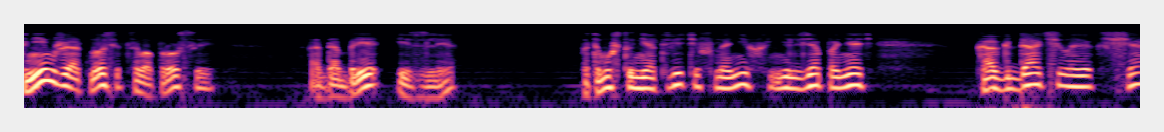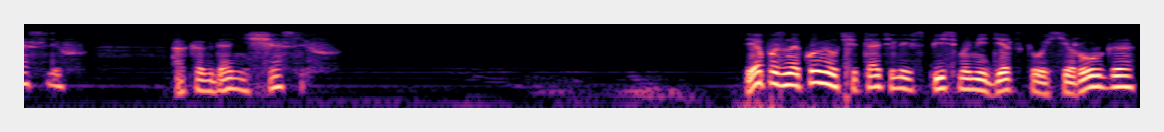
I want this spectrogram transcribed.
К ним же относятся вопросы о добре и зле, потому что, не ответив на них, нельзя понять, когда человек счастлив, а когда несчастлив. Я познакомил читателей с письмами детского хирурга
